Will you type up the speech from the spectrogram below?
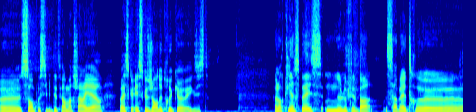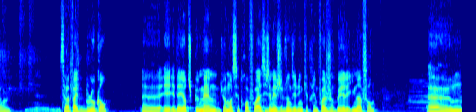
euh, sans possibilité de faire marche arrière? Est-ce que, est -ce que ce genre de truc existe? Alors, ClearSpace ne le fait pas. Ça va être. ça va pas être bloquant. et, d'ailleurs, tu peux même, tu vois, moi c'est trois fois. Si jamais j'ai besoin d'y aller une quatrième fois, je peux, il m'informe. Euh,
